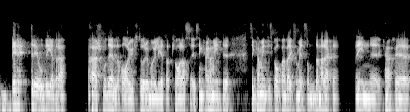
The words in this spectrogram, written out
bättre och bredare affärsmodell har ju större möjlighet att klara sig. Sen kan man inte, sen kan man inte skapa en verksamhet som, där man räknar in eh, kanske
